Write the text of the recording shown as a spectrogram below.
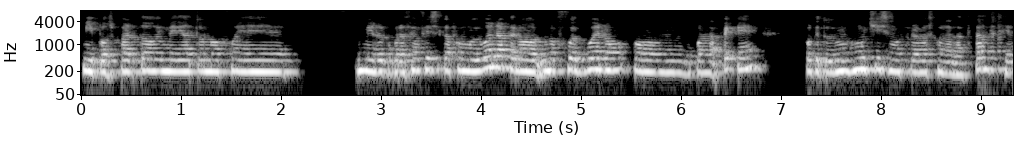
Mi posparto inmediato no fue, mi recuperación física fue muy buena, pero no fue bueno con, con la peque, porque tuvimos muchísimos problemas con la lactancia.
